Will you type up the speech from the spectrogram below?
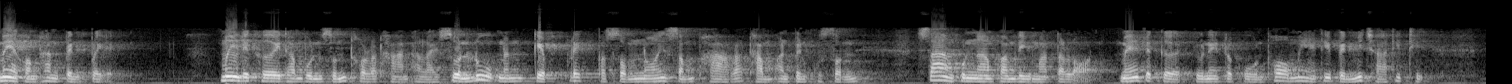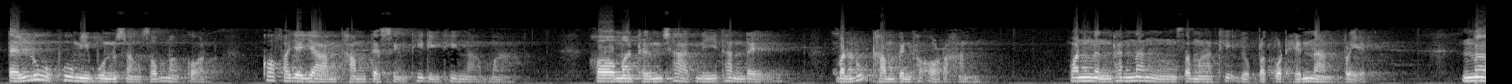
แม่ของท่านเป็นเปรตไม่ได้เคยทำบุญสุนทรทานอะไร ส่วนลูกนั้นเก็บเล็กผสมน้อยสัมภารธรรมอันเป็นกุศล สร้างคุณงามความดีมาตลอด แม้จะเกิดอยู่ในตระกูลพ่อแม่ที่เป็นมิจฉาทิฏฐิ แต่ลูกผู้มีบุญสั่งสมมาก่อน ก็พยายามทำแต่สิ่งที่ดีที่งามมา พอมาถึงชาตินี้ท่านได้บรรลุธรรมเป็นพระอรหันต์วันหนึ่งท่านนั่งสมาธิอยู่ปรากฏเห็นนางเปรตหน้า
